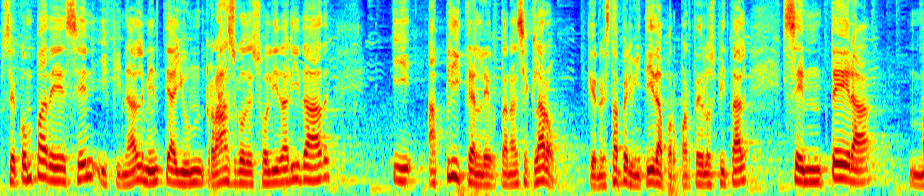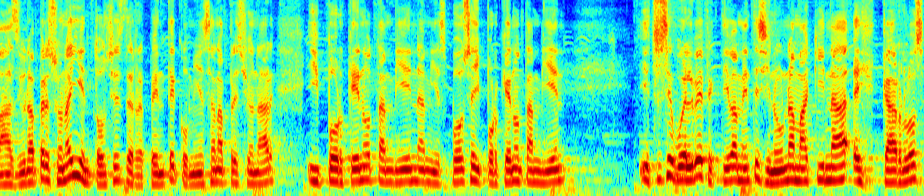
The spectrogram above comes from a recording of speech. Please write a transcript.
se compadecen y finalmente hay un rasgo de solidaridad y aplican la eutanasia, claro, que no está permitida por parte del hospital, se entera más de una persona y entonces de repente comienzan a presionar y por qué no también a mi esposa y por qué no también y esto se vuelve efectivamente, si no una máquina, eh, Carlos,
